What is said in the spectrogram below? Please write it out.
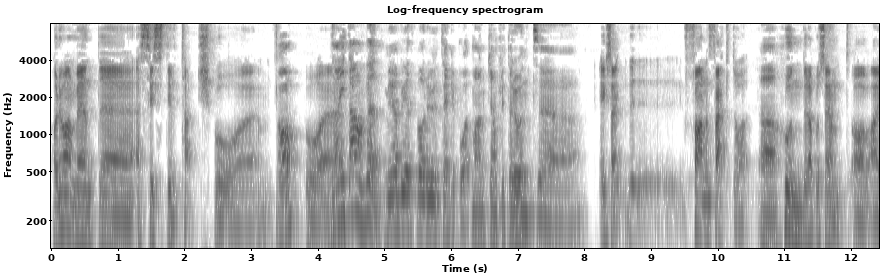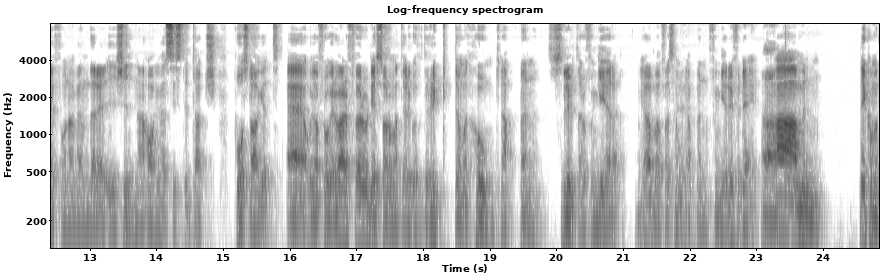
Har du använt eh, assistive touch på... Eh, Ja. på eh, Nej, inte använt. Men jag vet vad du tänker på. Att man kan flytta runt. Eh... Exakt. Fun fact då. Ja. 100% av iPhone-användare i Kina har ju assistive touch påslaget. Eh, och jag frågade varför och det sa de att det hade gått ett rykte om att Home-knappen slutar att fungera. Jag bara, fast Home-knappen fungerar ju för dig. Ah, men det kommer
